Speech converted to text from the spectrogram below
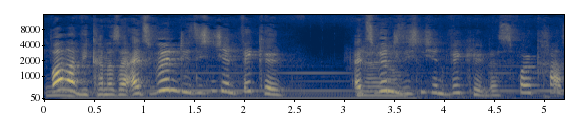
Walla, wie kann das sein? Als würden die sich nicht entwickeln. Als Ja, würden ja. die sich nicht entwickeln. Das ist voll krass.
